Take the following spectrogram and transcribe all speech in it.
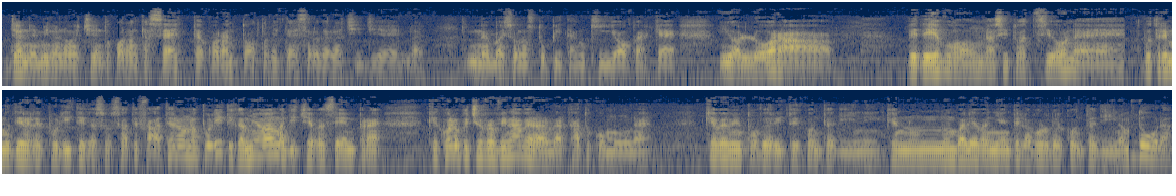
già nel 1947-48 le tessere della CGL. Mi sono stupita anch'io perché io allora vedevo una situazione, potremmo dire le politiche sono state fatte, era una politica, mia mamma diceva sempre che quello che ci rovinava era il mercato comune che aveva impoverito i contadini, che non, non valeva niente il lavoro del contadino. Dura,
